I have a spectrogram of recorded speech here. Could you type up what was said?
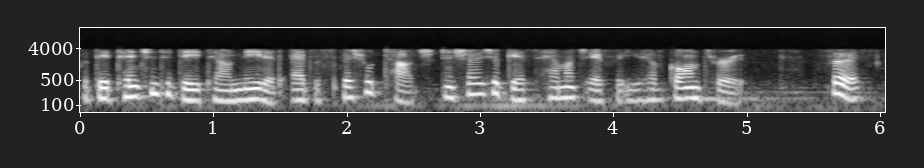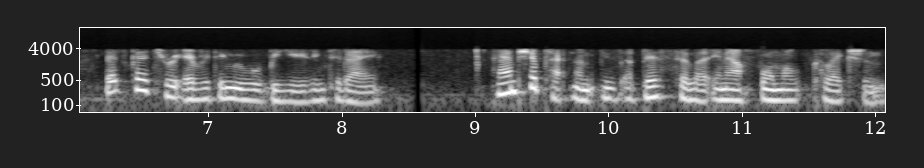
but the attention to detail needed adds a special touch and shows your guests how much effort you have gone through. First, let's go through everything we will be using today. Hampshire Platinum is a bestseller in our formal collections.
